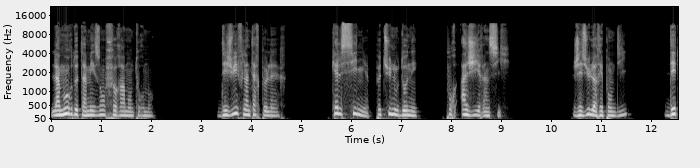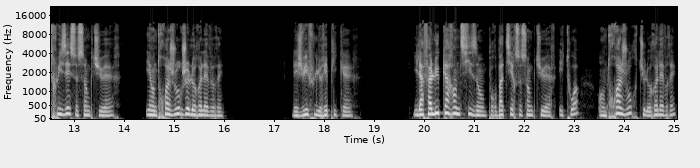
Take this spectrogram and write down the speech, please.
L'amour de ta maison fera mon tourment. Des Juifs l'interpellèrent. Quel signe peux-tu nous donner pour agir ainsi? Jésus leur répondit Détruisez ce sanctuaire, et en trois jours je le relèverai. Les Juifs lui répliquèrent Il a fallu quarante-six ans pour bâtir ce sanctuaire, et toi, en trois jours, tu le relèverais?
